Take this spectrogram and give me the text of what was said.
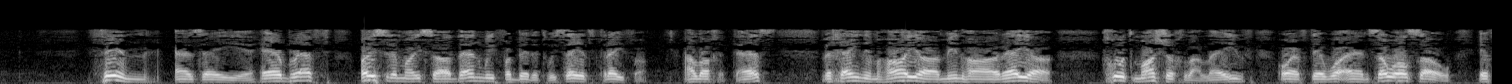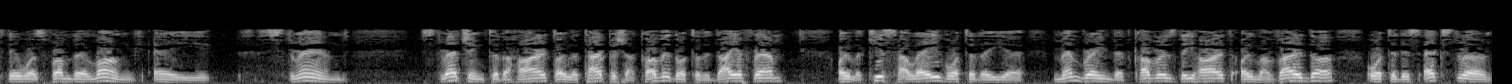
thin as a hairbreadth, oisre moisa, then we forbid it. We say it's treifa. Halacha tes, v'chein im hoya min ha'areya chut moshuch lalev, or if there were, and so also, if there was from the lung a strand stretching to the heart, or the tarpish akovid, or to the diaphragm, or the kiss halev, or to the uh, membrane that covers the heart, or lavarda, or to this extra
